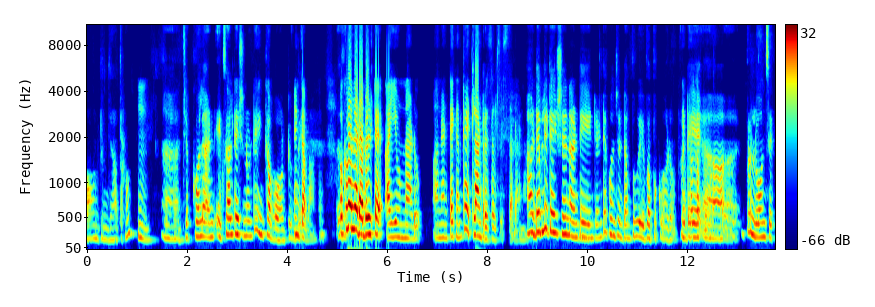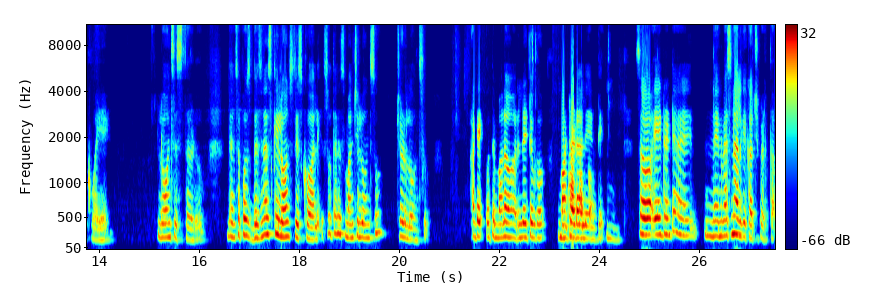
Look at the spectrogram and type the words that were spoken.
బాగుంటుంది జాతకం. చెప్పుకోవాలి. అండ్ ఎగ్జాల్టేషన్ ఉంటే ఇంకా బాగుంటుంది. ఇంకా బాగుంటుంది. ఒకవేళ డబుల్ అయ్యి ఉన్నాడు అని అంటే కనుక ఎట్లాంటి రిజల్ట్స్ ఇస్తాడు డెబిలిటేషన్ అంటే. ఏంటంటే కొంచెం డబ్బు ఇవ్వకపోవడం. అంటే ఇప్పుడు లోన్స్ ఎక్కువ అయ్యాయి లోన్స్ ఇస్తాడు. దెన్ సపోజ్ బిజినెస్కి లోన్స్ తీసుకోవాలి. సో దట్ ఇస్ మంచి లోన్స్ చెడు లోన్స్ అంటే మనం రిలేటివ్గా మాట్లాడాలి అంటే. సో ఏంటంటే నేను వ్యసనాలకి ఖర్చు పెడతా.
